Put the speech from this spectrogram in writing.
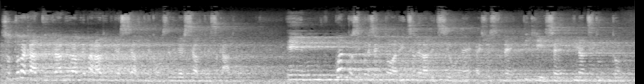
Sotto la cattedra aveva preparato diverse altre cose, diverse altre scatole. E quando si presentò all'inizio della lezione ai suoi studenti chiese innanzitutto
